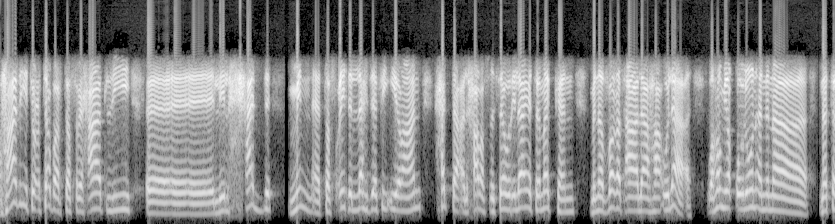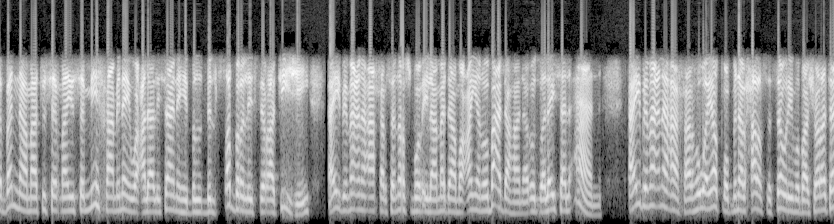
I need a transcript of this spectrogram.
هذه تعتبر تصريحات ل... آه، للحد من تصعيد اللهجة في إيران حتى الحرس الثوري لا يتمكن من الضغط على هؤلاء. وهم يقولون أننا نتبنى ما ما يسميه خامنئي وعلى لسانه بالصبر الاستراتيجي. أي بمعنى آخر سنصبر إلى مدى معين وبعدها نرد وليس الآن. أي بمعنى آخر هو يطلب من الحرس الثوري مباشرة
